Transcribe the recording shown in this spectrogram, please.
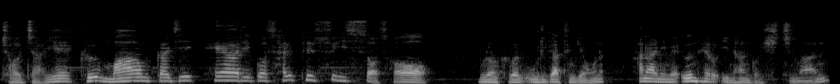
저자의 그 마음까지 헤아리고 살필 수 있어서 물론 그건 우리 같은 경우는 하나님의 은혜로 인한 것이지만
